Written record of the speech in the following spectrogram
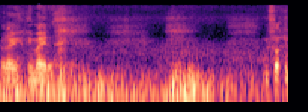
but hey, we made it. We fucking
